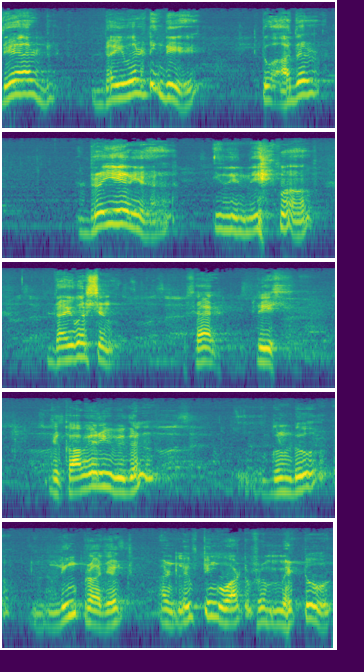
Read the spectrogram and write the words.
they are diverting the to other dry area in the name of diversion. Sir, please. The Kaveri Vaigai Gundar link project and lifting water from Mettur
